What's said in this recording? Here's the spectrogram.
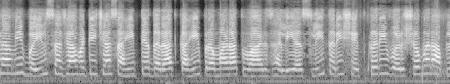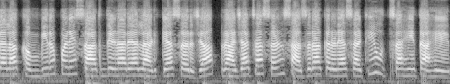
परिणामी बैल सजावटीच्या साहित्य दरात काही प्रमाणात वाढ झाली असली तरी शेतकरी वर्षभर आपल्याला खंबीरपणे साथ देणाऱ्या लाडक्या सर्जा राजाचा सण साजरा करण्यासाठी उत्साहित आहेत.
